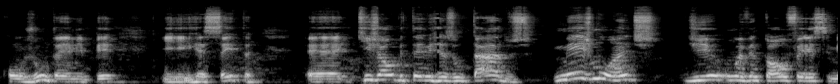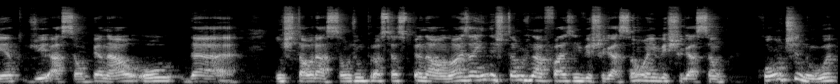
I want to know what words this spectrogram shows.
conjunta MP e Receita, é, que já obteve resultados mesmo antes de um eventual oferecimento de ação penal ou da instauração de um processo penal. Nós ainda estamos na fase de investigação, a investigação continua,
